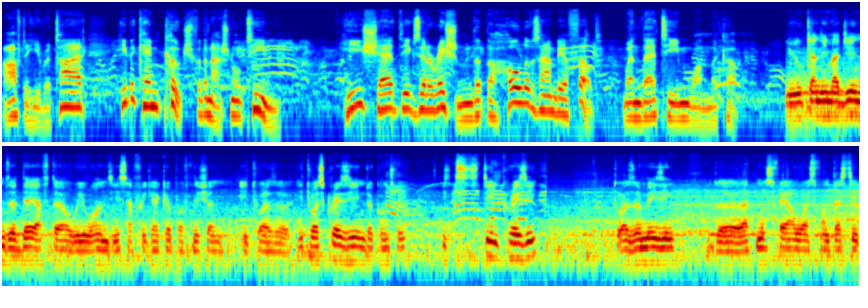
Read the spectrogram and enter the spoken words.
After he retired, he became coach for the national team. He shared the exhilaration that the whole of Zambia felt when their team won the cup. You can imagine the day after we won this Africa Cup of Nations. It was uh, it was crazy in the country. It's still crazy. It was amazing. The atmosphere was fantastic.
